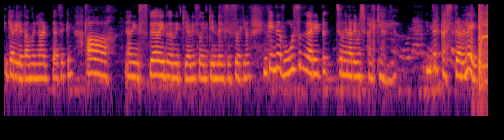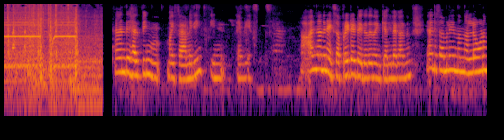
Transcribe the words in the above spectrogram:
എനിക്കറിയില്ല തമിഴ്നാട് സെക്കൻഡ് ആ ഞാൻ ഇൻസ്പയർ ചെയ്ത് വന്നിരിക്കുകയാണ്. സോ എനിക്ക് എന്തായാലും ചെസ് പഠിക്കണം. എനിക്ക് അതിന്റെ റൂൾസ് ഒക്കെ കാര്യമായിട്ട് ചെറുങ്ങനെ അറിയാം. പക്ഷെ കളിക്കാറില്ല എന്തൊരു കഷ്ടമാണ് അല്ലേ? And helping my family in every expense ഞാൻ അതിനെ സെപ്പറേറ്റ് ആയിട്ട് ചെയ്തതെന്ന് എനിക്കറിയില്ല. കാരണം ഞാൻ എന്റെ ഫാമിലിയിൽ നിന്ന് നല്ലോണം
